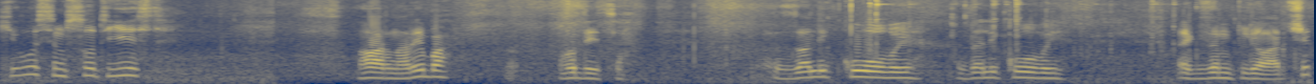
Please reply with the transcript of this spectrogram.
Кіло 700 є. Гарна риба. Годиться. Заліковий, заліковий екземплярчик.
